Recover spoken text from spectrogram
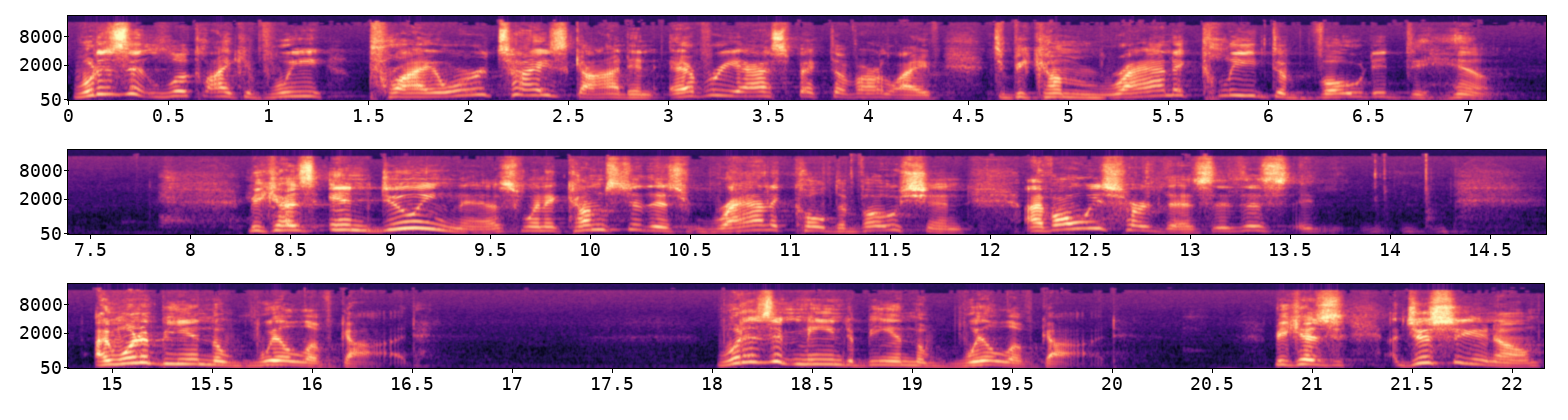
What does it look like if we prioritize God in every aspect of our life to become radically devoted to Him? Because in doing this, when it comes to this radical devotion, I've always heard this, "Is this I want to be in the will of God. What does it mean to be in the will of God? Because just so you know,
